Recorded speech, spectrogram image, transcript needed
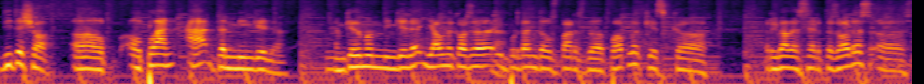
Dit això, el, el plan A d'en Minguella. Em quedo amb en Minguella. Hi ha una cosa Clar. important dels bars de poble, que és que arribades certes hores eh, es,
